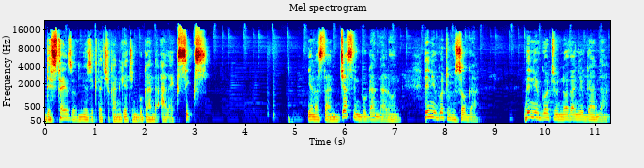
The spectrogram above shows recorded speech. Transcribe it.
the styles of music that you can get in Buganda are like six. You understand? Just in Buganda alone. Then you go to Busoga. Then you go to northern Uganda,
